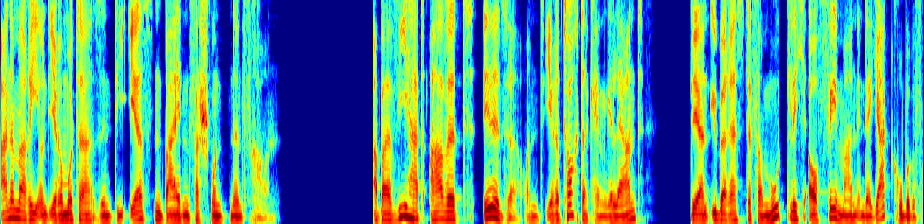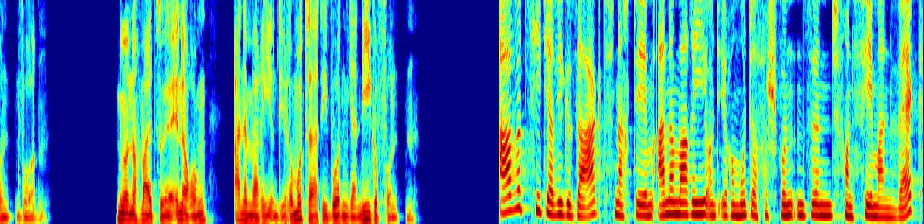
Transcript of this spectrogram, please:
Annemarie und ihre Mutter sind die ersten beiden verschwundenen Frauen. Aber wie hat Arvid Ilse und ihre Tochter kennengelernt, deren Überreste vermutlich auf Fehmarn in der Jagdgrube gefunden wurden? Nur nochmal zur Erinnerung, Annemarie und ihre Mutter, die wurden ja nie gefunden. Arvid zieht ja, wie gesagt, nachdem Annemarie und ihre Mutter verschwunden sind, von Fehmarn weg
